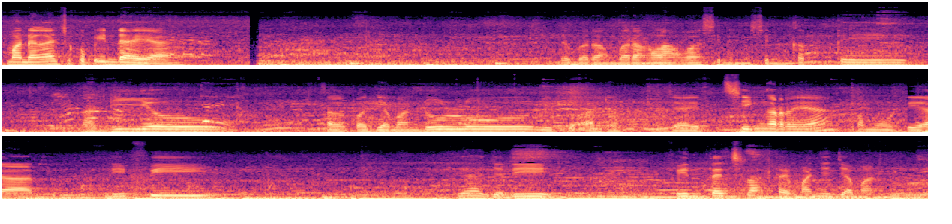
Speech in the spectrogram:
pemandangan cukup indah ya. Ada barang-barang lawas ini mesin ketik, radio, telepon zaman dulu itu ada jahit singer ya, kemudian TV. Ya jadi vintage lah temanya zaman dulu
